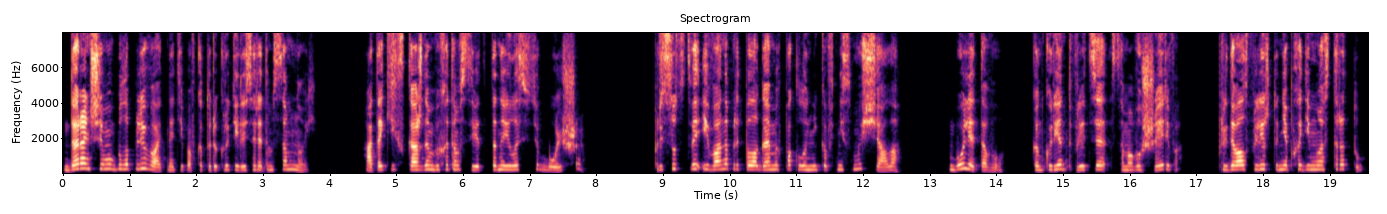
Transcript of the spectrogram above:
Да раньше ему было плевать на типов, которые крутились рядом со мной. А таких с каждым выходом в свет становилось все больше. Присутствие Ивана предполагаемых поклонников не смущало. Более того, конкурент в лице самого Шерева придавал флирту необходимую остроту.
